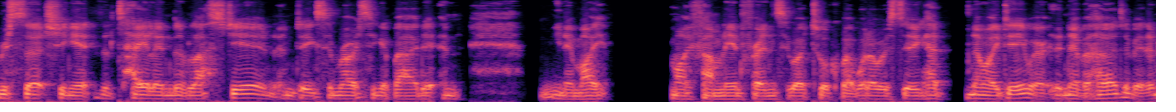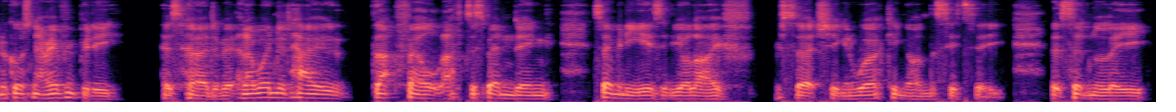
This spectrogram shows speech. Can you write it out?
researching it the tail end of last year and, and doing some writing about it and you know my my family and friends who I talk about what I was doing had no idea where they'd never heard of it. And of course now everybody has heard of it. And I wondered how that felt after spending so many years of your life researching and working on the city that suddenly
